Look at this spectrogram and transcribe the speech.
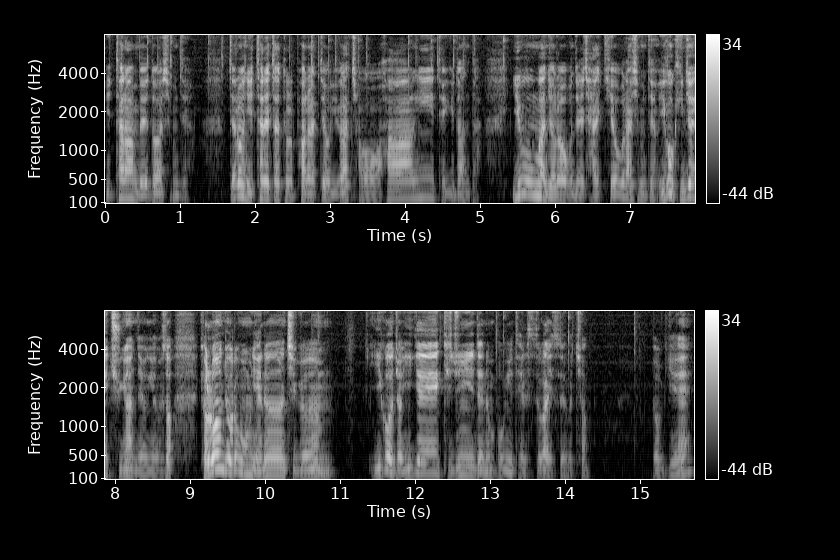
이탈하면 매도하시면 돼요. 때론 이탈했다 돌파를 할 때 여기가 저항이 되기도 한다. 이 부분만 여러분들이 잘 기억을 하시면 돼요. 이거 굉장히 중요한 내용이에요. 그래서 결론적으로 보면 얘는 지금 이거죠. 이게 기준이 되는 봉이 될 수가 있어요. 그렇죠? 여기에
